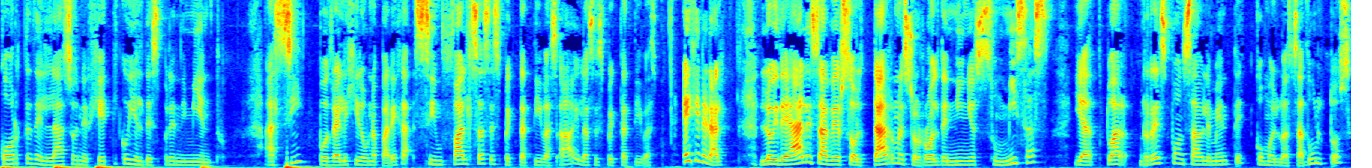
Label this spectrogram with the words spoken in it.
corte del lazo energético y el desprendimiento. Así podrá elegir a una pareja sin falsas expectativas. Ay, las expectativas. En general, Lo ideal es saber soltar nuestro rol de niños sumisas y actuar responsablemente como los adultos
